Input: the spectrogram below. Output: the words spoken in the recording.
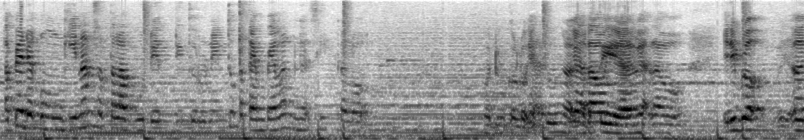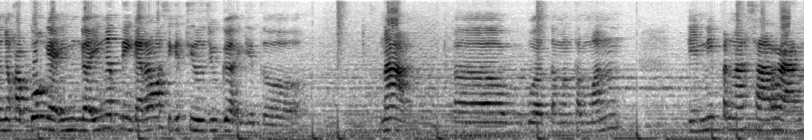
Tapi ada kemungkinan setelah Bude diturunin itu ketempelan nggak sih kalau Waduh, kalau Nggak- itu nggak tahu ya. nggak tahu jadi bro eh, nyokap gue nggak nggak inget nih karena masih kecil juga gitu nah eh, buat teman-teman ini penasaran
